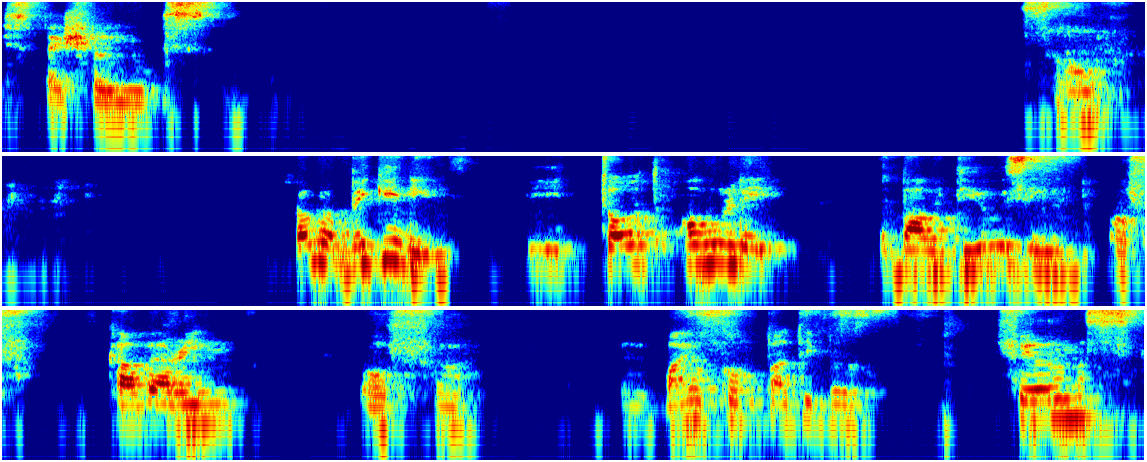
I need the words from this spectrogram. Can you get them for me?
special use. So from the beginning, we thought only about using of covering of uh, biocompatible films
